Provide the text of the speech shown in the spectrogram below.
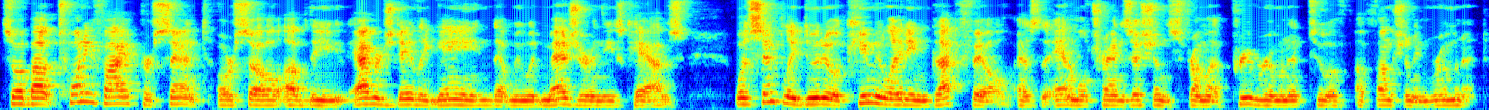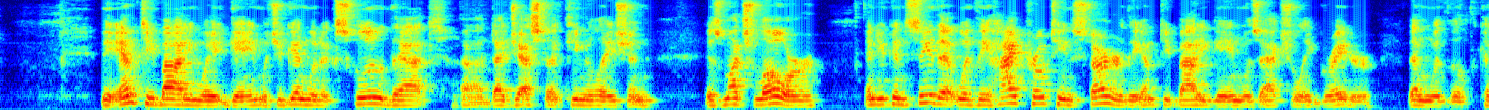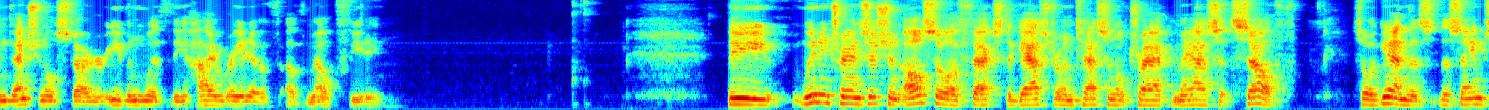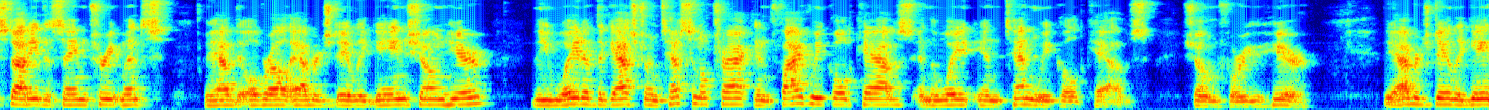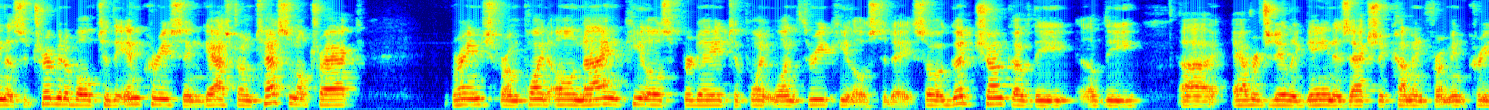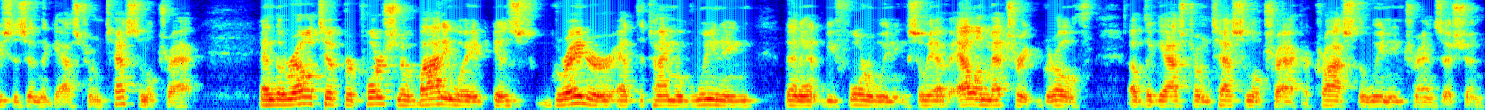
So about 25% or so of the average daily gain that we would measure in these calves was simply due to accumulating gut fill as the animal transitions from a pre-ruminant to a, a functioning ruminant. The empty body weight gain, which again would exclude that uh, digesta accumulation, is much lower and you can see that with the high protein starter, the empty body gain was actually greater than with the conventional starter, even with the high rate of, of milk feeding. The weaning transition also affects the gastrointestinal tract mass itself. So again, this, the same study, the same treatments. We have the overall average daily gain shown here the weight of the gastrointestinal tract in five week old calves and the weight in 10 week old calves shown for you here. The average daily gain that's attributable to the increase in gastrointestinal tract ranged from 0.09 kilos per day to 0.13 kilos today. So a good chunk of the of the uh, average daily gain is actually coming from increases in the gastrointestinal tract and the relative proportion of body weight is greater at the time of weaning than at before weaning. So we have allometric growth of the gastrointestinal tract across the weaning transition.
